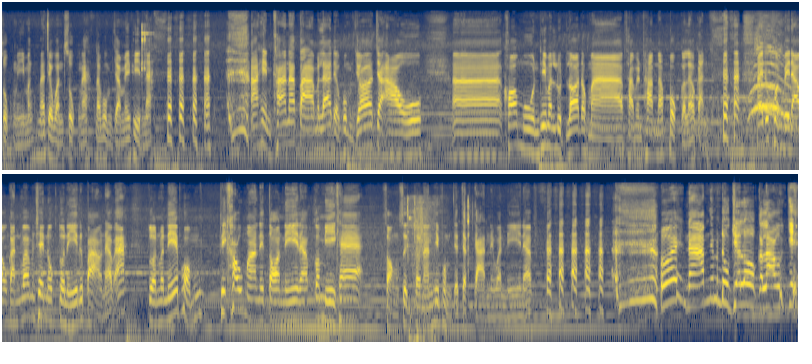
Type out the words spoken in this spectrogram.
ศุกร์นี้มั้งน่าจะวันศุกร์นะถ้าผมจำไม่ผิดนะอะเห็นค่าหน้าตามันแล้ว เดี๋ยวผมก็จะเอาข้อมูลที่มันหลุดรอดออกมาทำเป็นภาพหน้าปกกันแล้วกัน ให้ทุกคนไปเดากันว่ามันใช่นกตัวนี้หรือเปล่านะครับอะส่วนวันนี้ผมที่เข้ามาในตอนนี้นะครับก็มีแค่ สองศึกเท่านั้นที่ผมจะจัดการในวันนี้นะครับเฮ้ยน้ำนี่มันดูกชโลกกับเราจริง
